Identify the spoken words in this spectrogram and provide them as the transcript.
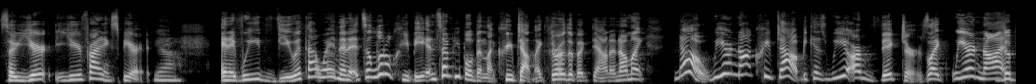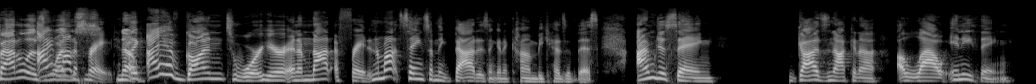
So you're you're fighting spirit. Yeah. And if we view it that way, then it's a little creepy. And some people have been like creeped out, like throw the book down. And I'm like, no, we are not creeped out because we are victors. Like we are not. The battle is I'm not is- afraid. no. Like I have gone to war here and I'm not afraid. And I'm not saying something bad isn't going to come because of this. I'm just saying God's not going to allow anything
